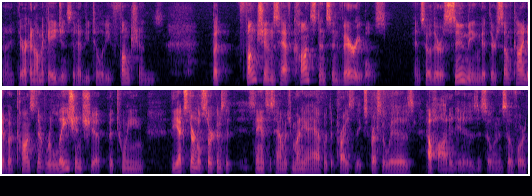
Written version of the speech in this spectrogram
Right? They're economic agents that have utility functions. But functions have constants and variables. And so they're assuming that there's some kind of a constant relationship between the external circumstances, how much money I have, what the price of the espresso is, how hot it is, and so on and so forth,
